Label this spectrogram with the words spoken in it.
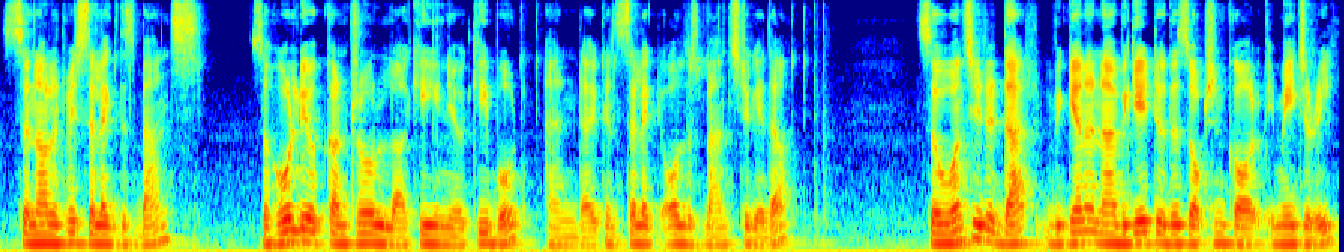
So now let me select this bands. So hold your control uh, key in your keyboard and uh, you can select all those bands together. So once you did that we're gonna navigate to this option called imagery.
